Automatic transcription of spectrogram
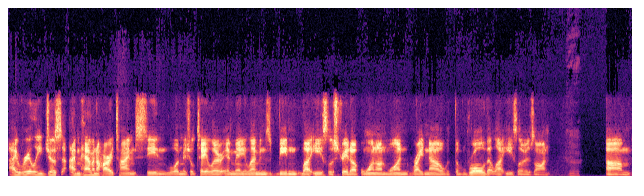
I really just I'm having a hard time seeing Lord Mitchell Taylor and Manny Lemons beating La Isla straight up one on one right now with the role that La Isla is on. Mm-hmm. Um,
